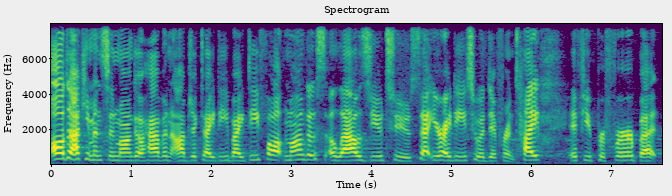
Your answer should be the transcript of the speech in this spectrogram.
all documents in Mongo have an object ID by default. Mongoose allows you to set your ID to a different type if you prefer, but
